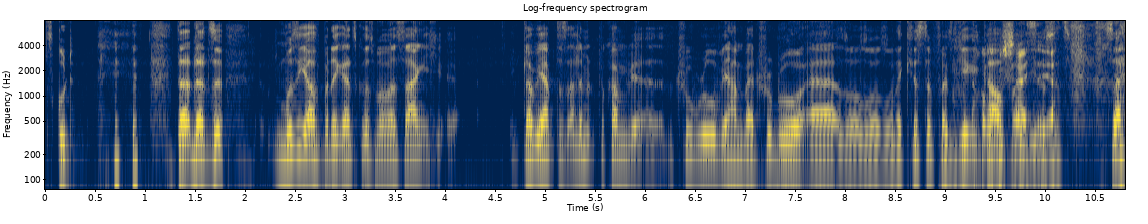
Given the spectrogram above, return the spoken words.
Ist gut. Da, dazu muss ich auch bitte ganz kurz mal was sagen. Ich, ich glaube, ihr habt das alle mitbekommen. Wir, äh, True Brew, wir haben bei True Brew äh, so, so, so eine Kiste voll Bier gekauft, Oh, weil die das ja. jetzt seit,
